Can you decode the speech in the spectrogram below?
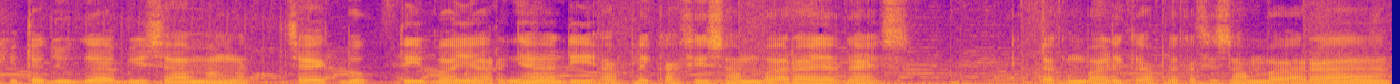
Kita juga bisa mengecek bukti bayarnya di aplikasi Sambara ya guys. Kita kembali ke aplikasi Sambara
